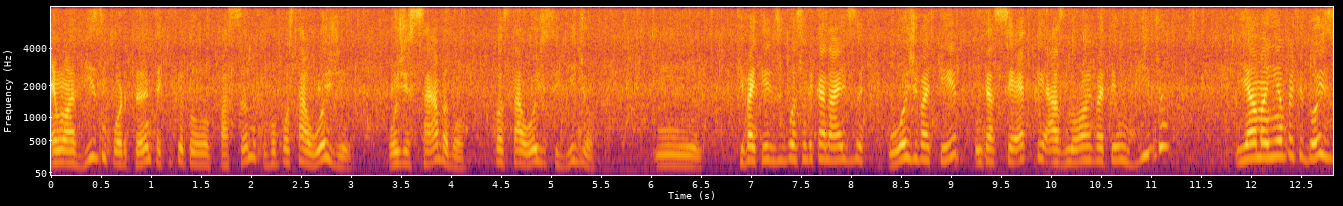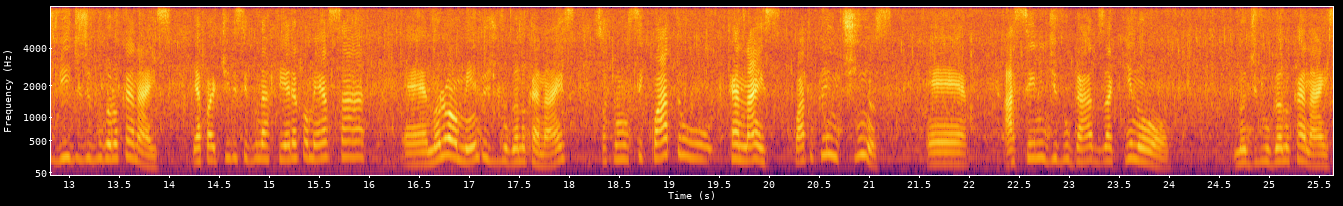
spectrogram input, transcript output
é um aviso importante aqui que eu tô passando, que eu vou postar hoje, hoje é sábado, vou postar hoje esse vídeo, e que vai ter divulgação de canais, hoje vai ter, entre as 7 às 9 vai ter um vídeo, e amanhã vai ter dois vídeos divulgando canais. E a partir de segunda-feira começa é, normalmente divulgando canais, só que vão ser quatro canais, quatro cantinhos é, a serem divulgados aqui no, no Divulgando Canais.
